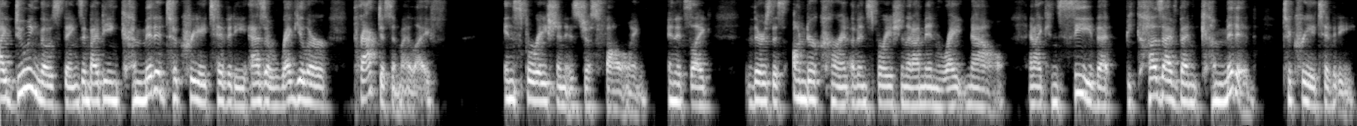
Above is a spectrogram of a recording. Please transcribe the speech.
by doing those things and by being committed to creativity as a regular practice in my life, inspiration is just following. And it's like there's this undercurrent of inspiration that I'm in right now and I can see that because I've been committed to creativity,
